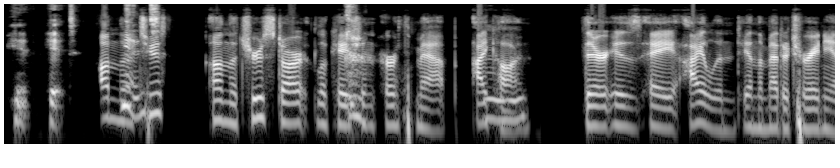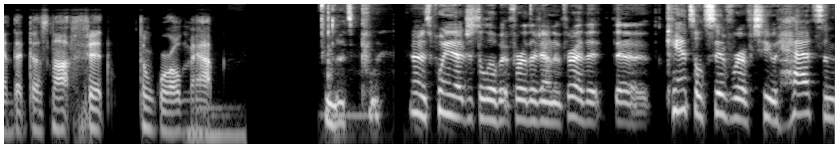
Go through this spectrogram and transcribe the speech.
hit, hit. On the Hint. two, on the True Start location Earth map icon, there is a island in the Mediterranean that does not fit the world map. It's, po- and it's pointing out just a little bit further down the thread that the canceled Civ Rev 2 had some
